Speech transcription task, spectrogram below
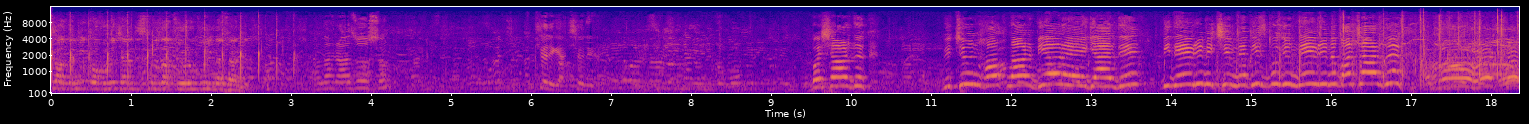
Şu anda mikrofonu kendisine uzatıyorum. Buyurun efendim. Allah razı olsun. Şöyle gel, şöyle gel. Başardık. Bütün halklar bir araya geldi. Bir devrim için ve biz bugün devrimi başardık. Allahu Ekber.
